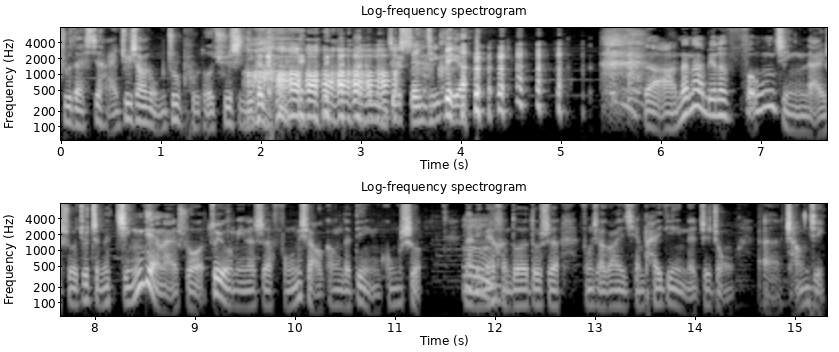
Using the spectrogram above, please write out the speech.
住在西海岸，就像我们住普陀区是一个感觉。哦你这个神经病啊！对啊，那那边的风景来说，就整个景点来说，最有名的是冯小刚的电影公社，那里面嗯。很多都是冯小刚以前拍电影的这种呃场景，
